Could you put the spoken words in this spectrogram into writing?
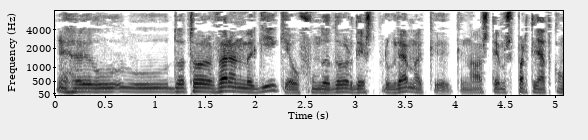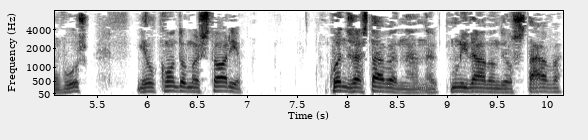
Uh, o Dr. Varan McGee, que é o fundador deste programa que, que nós temos partilhado convosco, ele conta uma história quando já estava na, na, comunidade onde ele estava,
